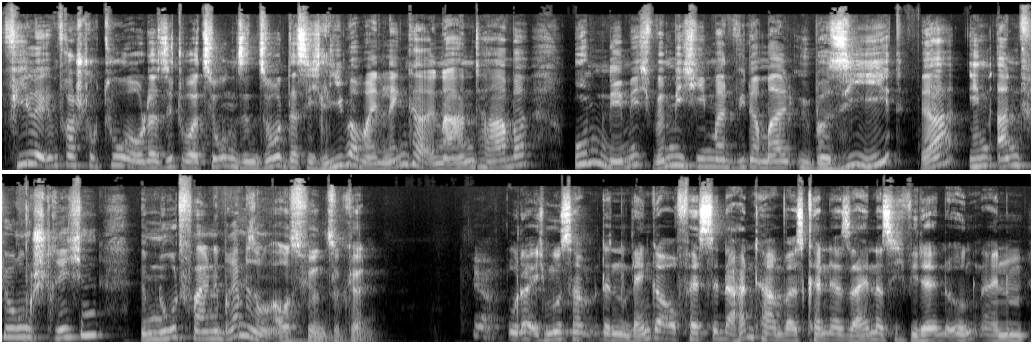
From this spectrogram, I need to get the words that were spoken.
viele Infrastruktur oder Situationen sind so, dass ich lieber meinen Lenker in der Hand habe, um nämlich, wenn mich jemand wieder mal übersieht, ja, in Anführungsstrichen, im Notfall eine Bremsung ausführen zu können. Ja. Oder ich muss den Lenker auch fest in der Hand haben, weil es kann ja sein, dass ich wieder in irgendeinem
